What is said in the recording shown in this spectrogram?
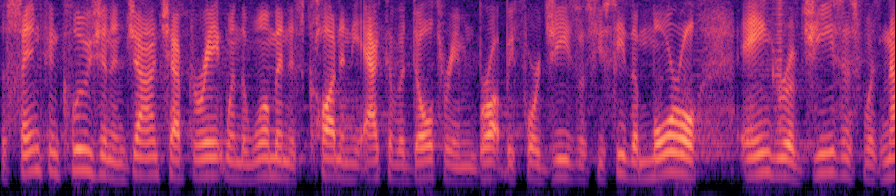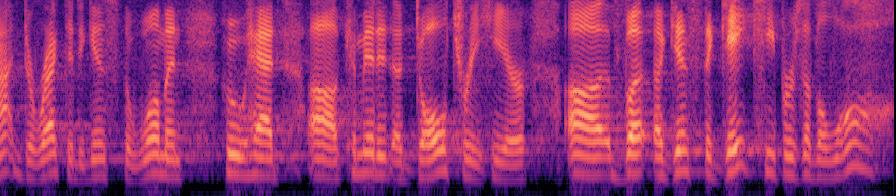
The same conclusion in John chapter 8 when the woman is caught in the act of adultery and brought before Jesus. You see, the moral anger of Jesus was not directed against the woman who had uh, committed adultery here, uh, but against the gatekeepers of the law.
